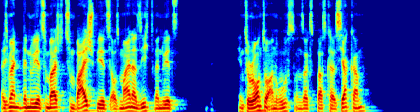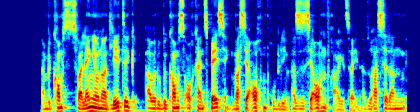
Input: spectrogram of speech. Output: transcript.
Also ich meine, wenn du jetzt zum Beispiel, zum Beispiel jetzt aus meiner Sicht, wenn du jetzt in Toronto anrufst und sagst Pascal Siakam, dann bekommst du zwar Länge und Athletik, aber du bekommst auch kein Spacing, was ja auch ein Problem, also ist ja auch ein Fragezeichen. Also du hast ja dann,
